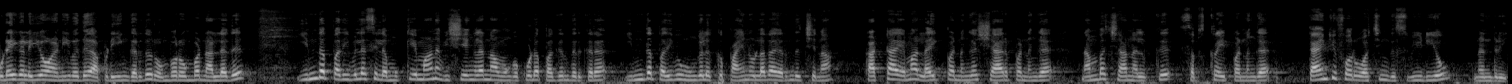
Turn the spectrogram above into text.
உடைகளையோ அணிவது அப்படிங்கிறது ரொம்ப ரொம்ப நல்லது. இந்த பதிவில் சில முக்கியமான விஷயங்களை நான் உங்கள் கூட பகிர்ந்துருக்கிறேன். இந்த பதிவு உங்களுக்கு பயனுள்ளதாக இருந்துச்சுன்னா கட்டாயமாக லைக் பண்ணுங்கள் ஷேர் பண்ணுங்கள் நம்ம சேனலுக்கு சப்ஸ்கிரைப் பண்ணுங்கள் தேங்க்யூ ஃபார் வாட்சிங் திஸ் வீடியோ நன்றி.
